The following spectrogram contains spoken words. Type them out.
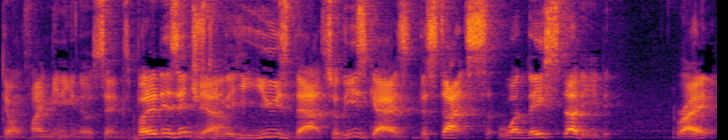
don't find meaning in those things. But it is interesting Yeah. that he used that. So these guys, the sti- what they studied, right?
